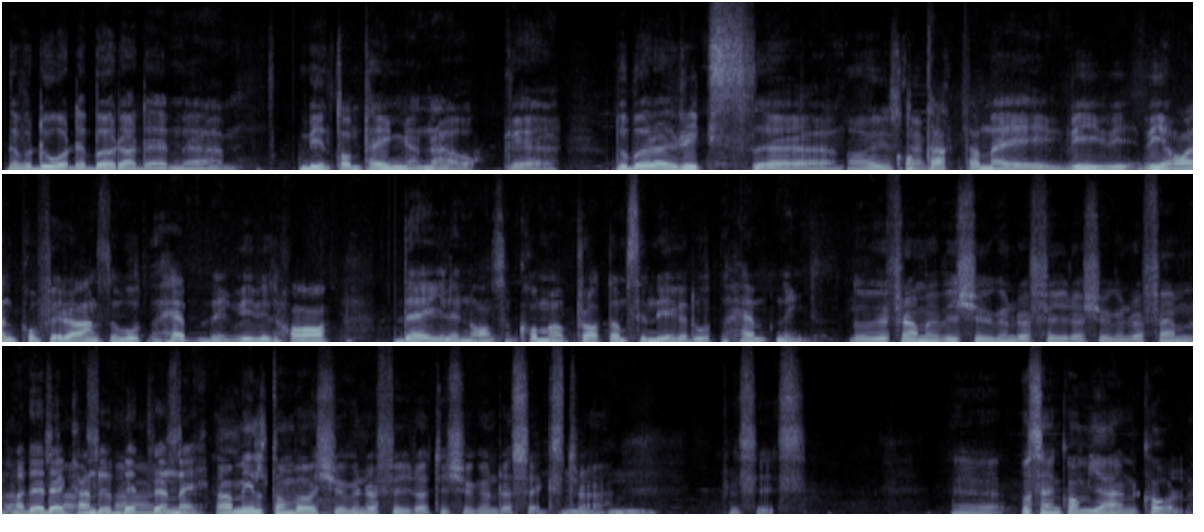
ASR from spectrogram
det var då det började med Milton-pengarna och eh, då började Riks eh, ja, kontakta mig. Vi, vi, vi, har en konferens om återhämtning. Vi vill ha dig eller någon som kommer och pratar om sin egen återhämtning. Då är vi framme vid 2004-2005. Ja, det där kan du bättre ja, än mig. Ja, Milton var 2004 till 2006 tror jag. Mm, mm. Precis. Eh, och sen kom Järnkoll.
